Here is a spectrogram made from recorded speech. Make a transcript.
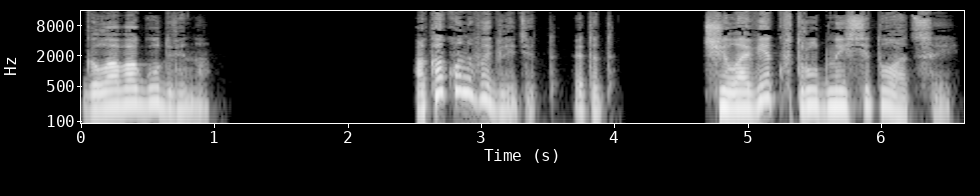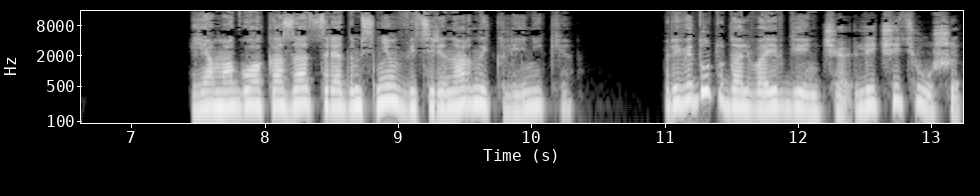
Голова Гудвина. А как он выглядит, этот человек в трудной ситуации? Я могу оказаться рядом с ним в ветеринарной клинике. Приведу туда Льва Евгеньевича лечить уши,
